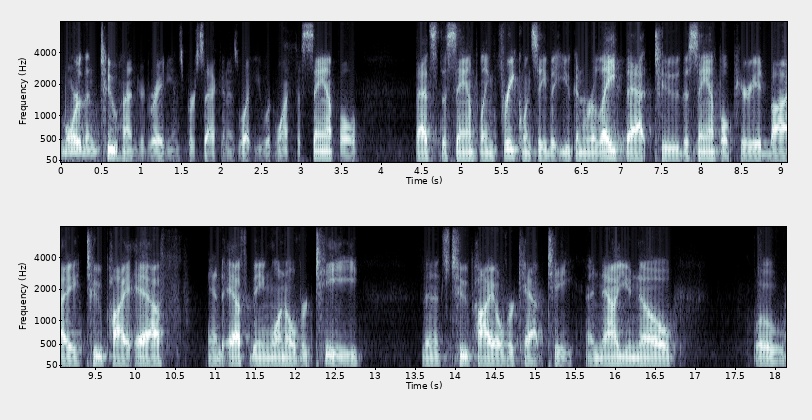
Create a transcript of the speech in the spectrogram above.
more than 200 radians per second is what you would want to sample. That's the sampling frequency, but you can relate that to the sample period by 2 pi f, and f being 1 over t, then it's 2 pi over cap t. And now you know, whoa,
